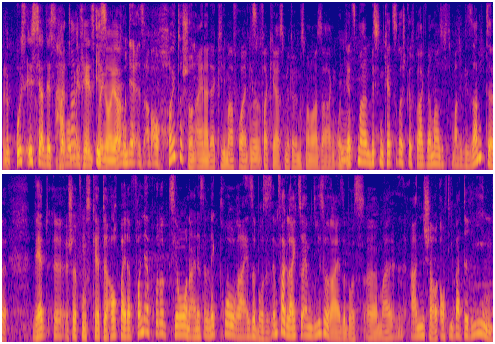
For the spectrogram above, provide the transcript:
der Bus ist ja das, der Mobilitätsbringer. Ist, ja? Und er ist aber auch heute schon einer der klimafreundlichsten ja. Verkehrsmittel, muss man mal sagen. Und mhm. jetzt mal ein bisschen ketzerisch gefragt, wenn man sich mal die gesamte Wertschöpfungskette auch bei der, von der Produktion eines Elektroreisebusses im Vergleich zu einem Dieselreisebus äh, mal anschaut, auch die Batterien,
